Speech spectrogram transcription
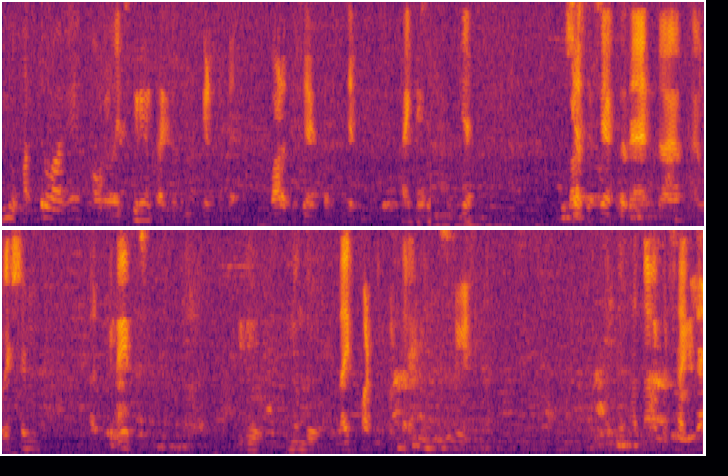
ಇನ್ನೂ ಹತ್ತಿರವಾಗಿ ಅವರ ಎಕ್ಸ್ಪೀರಿಯನ್ಸ್ ಆಗಿರೋದನ್ನ ಕೇಳ್ತಿದ್ದೆ. ಭಾಳ ಖುಷಿ ಆಗ್ತದೆ. ಎಸ್ ಥ್ಯಾಂಕ್ ಯು ಎಸ್ ಭಾಳ ಖುಷಿ ಆಗ್ತದೆ. And I wish him great ಇದು ಇನ್ನೊಂದು ಲೈಫ್ ಪಾರ್ಟ್ನರ್ ಕೊಡ್ತಾರೆ ಸಿಚುವೇಶನ್ ಒಂದು ಹದಿನಾಲ್ಕು ವರ್ಷ ಆಗಿದೆ.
